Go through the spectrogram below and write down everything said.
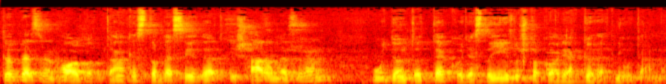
több ezeren hallgatták ezt a beszédet, és három ezeren úgy döntöttek, hogy ezt a Jézust akarják követni utána.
